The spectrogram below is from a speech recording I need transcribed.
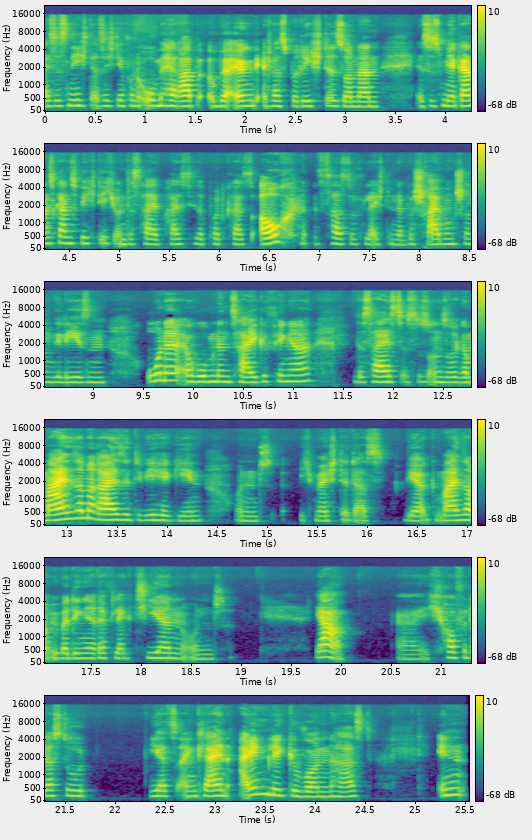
heißt es nicht, dass ich dir von oben herab über irgendetwas berichte, sondern es ist mir ganz, ganz wichtig und deshalb heißt dieser Podcast auch, das hast du vielleicht in der Beschreibung schon gelesen, ohne erhobenen Zeigefinger. Das heißt, es ist unsere gemeinsame Reise, die wir hier gehen und ich möchte, dass wir gemeinsam über Dinge reflektieren und ja, äh, ich hoffe, dass du jetzt einen kleinen Einblick gewonnen hast in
